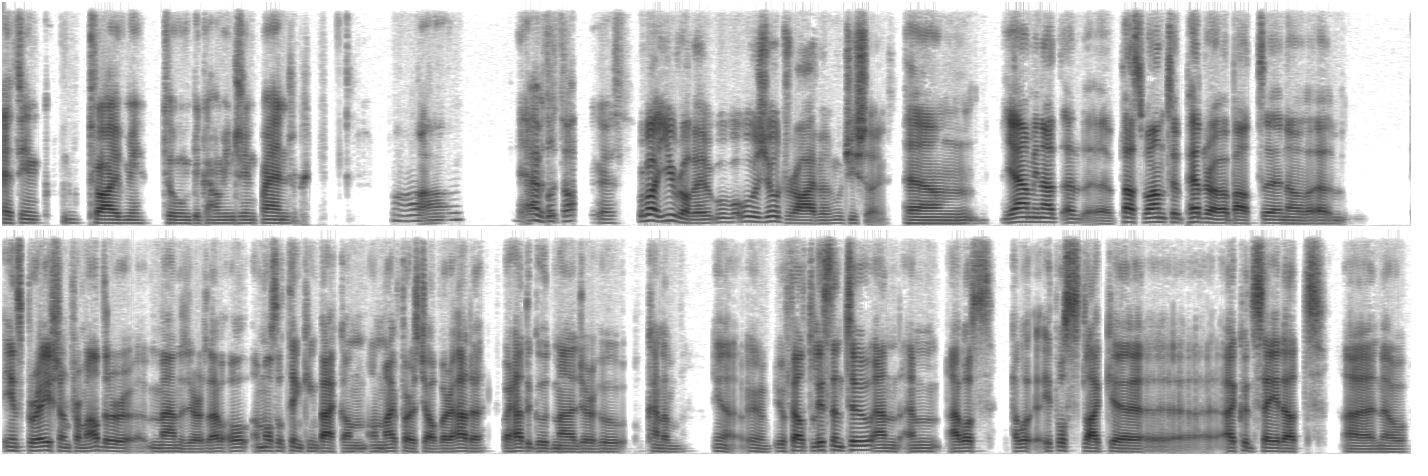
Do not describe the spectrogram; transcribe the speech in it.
I think drive me to become engineering manager. Uh, yeah, that's all, I guess. What about you, Robert? What, what was your driver? Would you say? Um, yeah, I mean, uh, uh, plus one to Pedro about uh, you know uh, inspiration from other managers. I, am also thinking back on, on my first job where I had a where I had a good manager who kind of you know you felt listened to, and and I was it was like uh, I could say that uh, no,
